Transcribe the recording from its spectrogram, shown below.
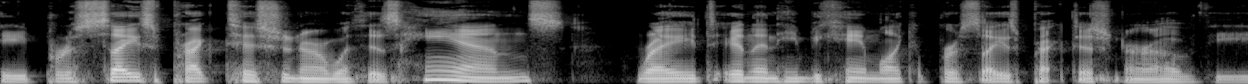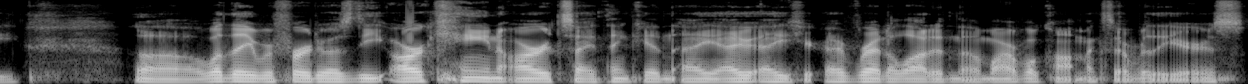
a precise practitioner with his hands right? And then he became like a precise practitioner of the uh, what they refer to as the arcane arts i think and I, I, i've read a lot in the marvel comics over the years.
